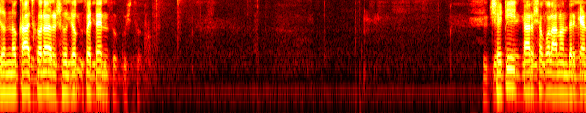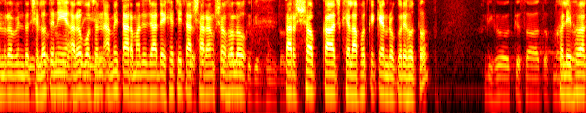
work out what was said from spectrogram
জন্য কাজ করার সুযোগ পেতেন। সেটি তার সকল আনন্দের কেন্দ্রবিন্দু ছিল। তিনি আরও বলছেন আমি তার মাঝে যা দেখেছি তার সারাংশ হলো তার সব কাজ খেলাফতকে কেন্দ্র করে হতো। খলিফা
